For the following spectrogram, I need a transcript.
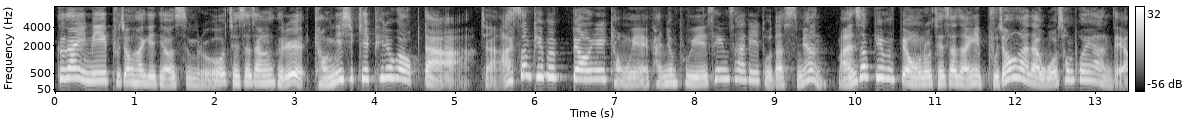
그가 이미 부정하게 되었으므로 제사장은 그를 격리시킬 필요가 없다. 자, 악성 피부병일 경우에 간염 부위에 생살이 돋았으면 만성 피부병으로 제사장이 부정하다고 선포해야 한대요.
